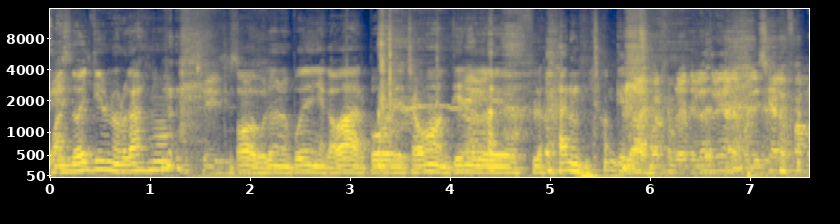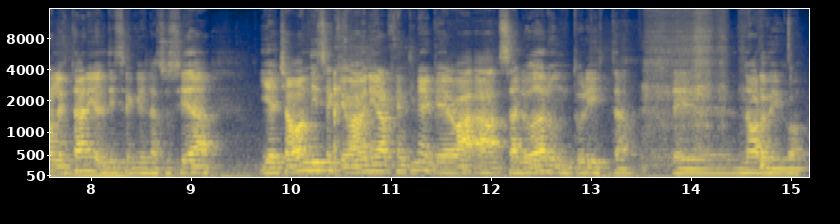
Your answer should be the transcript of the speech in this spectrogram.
Cuando él tiene un orgasmo, dice- sí, sí, sí. oh, boludo, no puede ni acabar, pobre chabón, tiene que aflojar un toque. No, la- por ejemplo, el otro día la policía lo fue a molestar y él dice que es la sociedad. Y el chabón dice que va a venir a Argentina y que va a saludar a un turista eh, nórdico.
